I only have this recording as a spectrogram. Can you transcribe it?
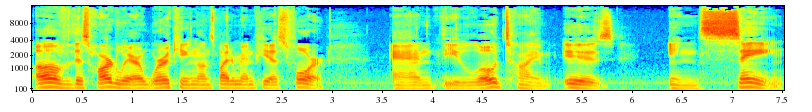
of this hardware working on Spider Man PS4 and the load time is insane.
